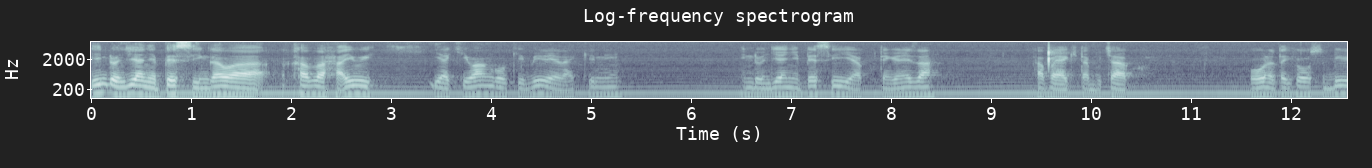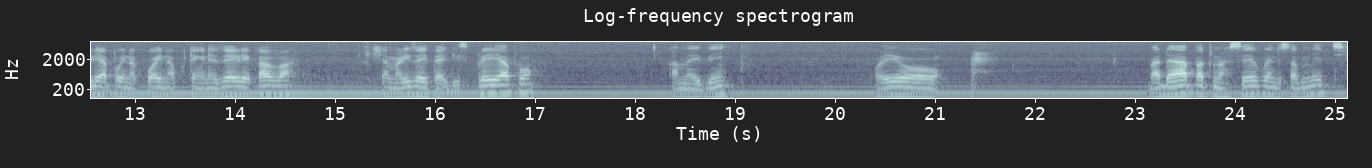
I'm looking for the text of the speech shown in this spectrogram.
Hii ndio njia nyepesi ingawa cover haiwi ya kiwango kivile lakini hii ndio njia nyepesi ya kutengeneza cover ya kitabu chako. Kwa hiyo unatakiwa usubiri hapo inakuwa inakutengenezea ile cover kisha maliza ita display hapo kama hivi. Kwa hiyo baada ya hapa tuna save and submit.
